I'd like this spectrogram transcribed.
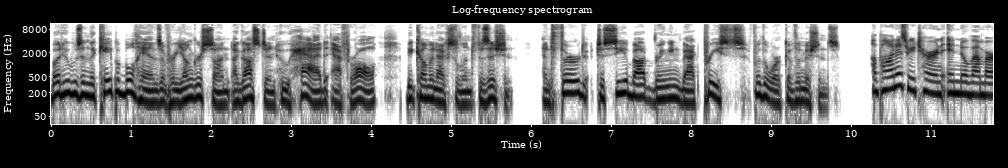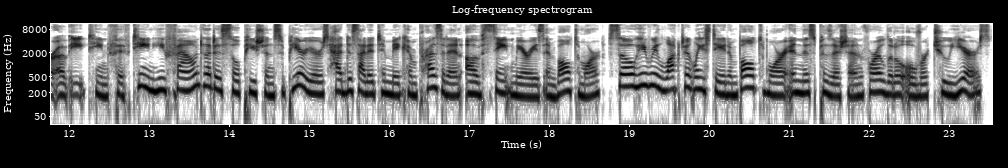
but who was in the capable hands of her younger son, Augustine, who had, after all, become an excellent physician. And third, to see about bringing back priests for the work of the missions. Upon his return in November of 1815, he found that his Sulpician superiors had decided to make him president of St. Mary's in Baltimore, so he reluctantly stayed in Baltimore in this position for a little over two years.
